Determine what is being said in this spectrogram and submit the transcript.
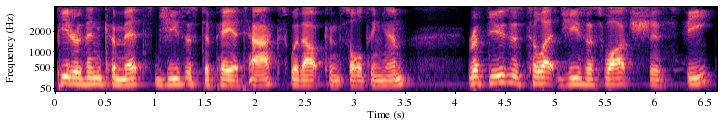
Peter then commits Jesus to pay a tax without consulting him, refuses to let Jesus wash his feet,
